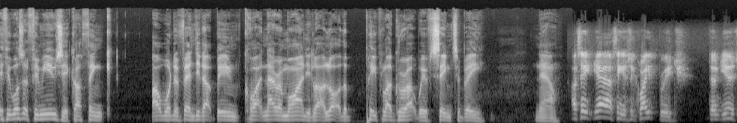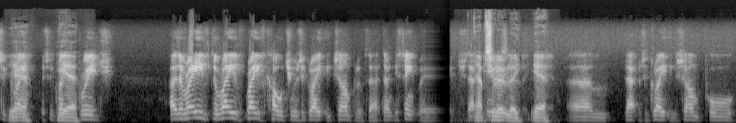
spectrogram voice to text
If it wasn't for music, I think I would have ended up being quite narrow-minded, like a lot of the people I grew up with seem to be now. I think yeah, I think it's a great bridge, don't you? It's a great, Yeah. it's a great Yeah. bridge. Uh, the rave, the rave, rave culture was a great example of that, don't you think, Rich? That Absolutely, yeah. um, that was a great example,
